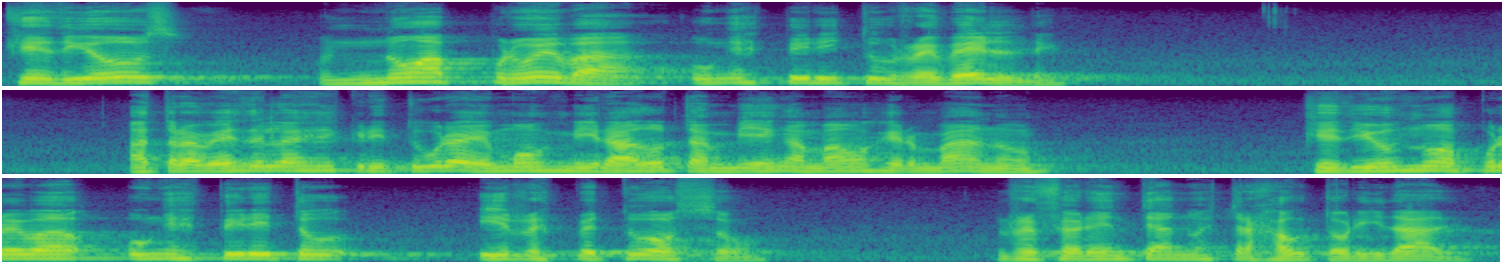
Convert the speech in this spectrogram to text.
que Dios no aprueba un espíritu rebelde. A través de las escrituras hemos mirado también, amados hermanos, que Dios no aprueba un espíritu irrespetuoso referente a nuestras autoridades.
